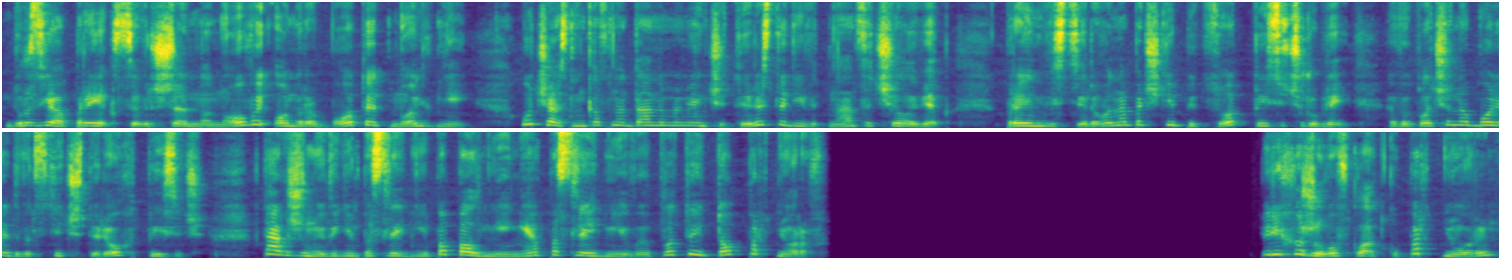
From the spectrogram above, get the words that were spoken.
Друзья, проект совершенно новый, он работает 0 дней. Участников на данный момент 419 человек. Проинвестировано почти 500 тысяч рублей. Выплачено более 24 тысяч. Также мы видим последние пополнения, последние выплаты и топ партнеров. Перехожу во вкладку «Партнеры».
